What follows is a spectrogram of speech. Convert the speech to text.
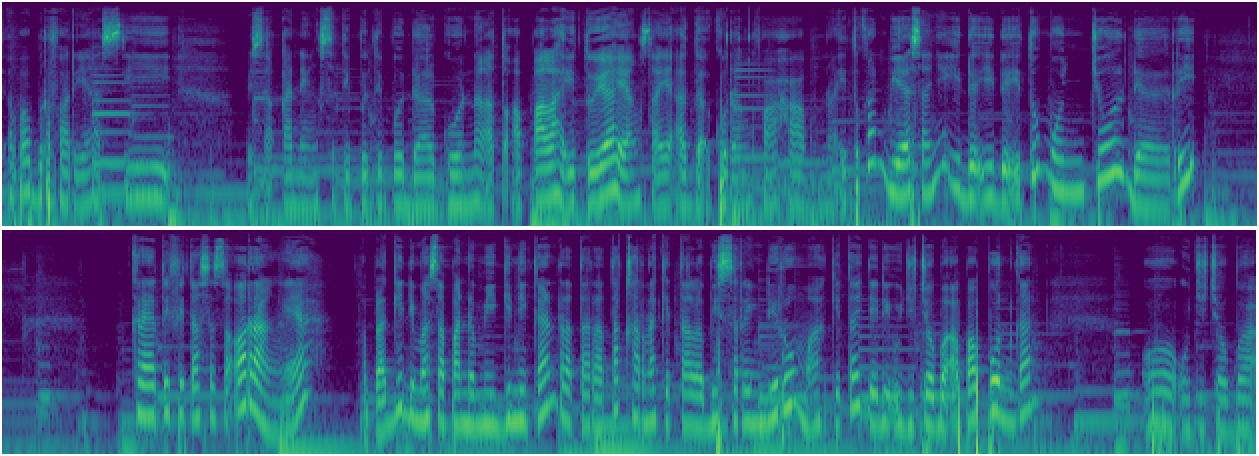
apa bervariasi misalkan yang setipu-tipu dalgona atau apalah itu ya yang saya agak kurang paham. Nah, itu kan biasanya ide-ide itu muncul dari kreativitas seseorang ya. Apalagi di masa pandemi gini kan rata-rata karena kita lebih sering di rumah, kita jadi uji coba apa pun kan. Oh, uji coba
